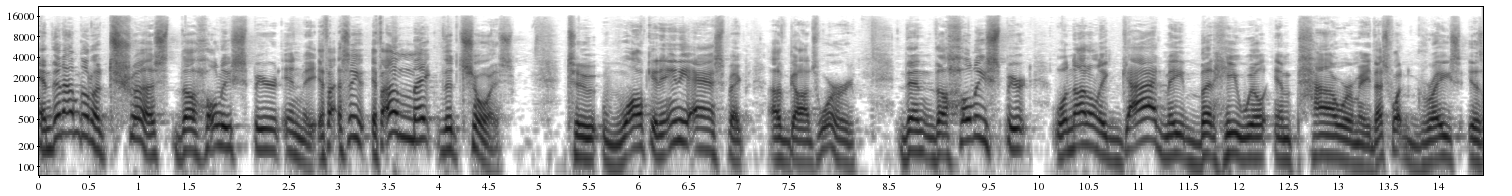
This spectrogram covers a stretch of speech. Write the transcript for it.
and then I'm going to trust the Holy Spirit in me. If I see, if I make the choice to walk in any aspect of God's Word, then the Holy Spirit will not only guide me, but He will empower me. That's what grace is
